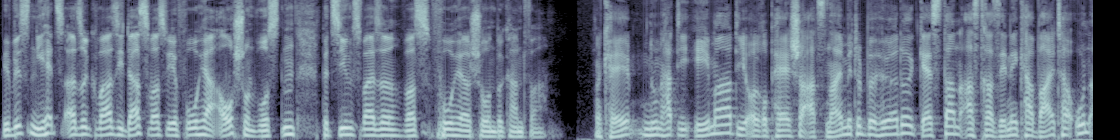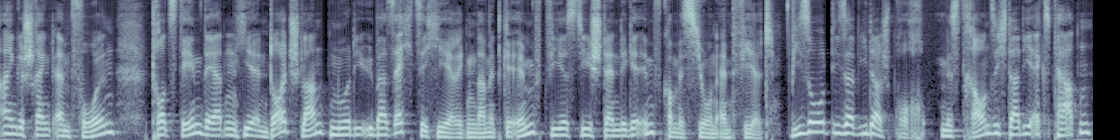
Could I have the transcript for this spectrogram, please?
Wir wissen jetzt also quasi das, was wir vorher auch schon wussten, beziehungsweise was vorher schon bekannt war. Okay, nun hat die EMA, die Europäische Arzneimittelbehörde, gestern AstraZeneca weiter uneingeschränkt empfohlen. Trotzdem werden hier in Deutschland nur die über 60-Jährigen damit geimpft, wie es die Ständige Impfkommission empfiehlt. Wieso dieser Widerspruch? Misstrauen sich da die Experten?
